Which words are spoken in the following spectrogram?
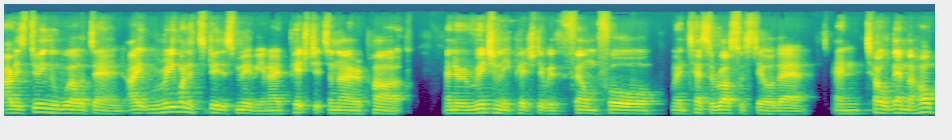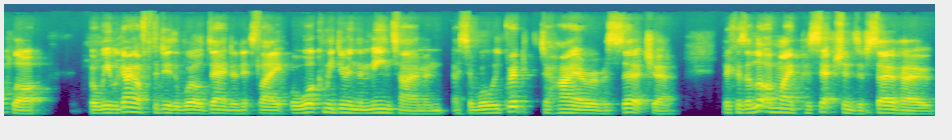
i was doing the world's end. I really wanted to do this movie and i pitched it to Nira Park and originally pitched it with film 4 when tessa ross was still there and told them the whole plot but we were going off to do the world's end and it's like well what can we do in the meantime and i said well we're gripped to hire a researcher because a lot of my perceptions of soho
